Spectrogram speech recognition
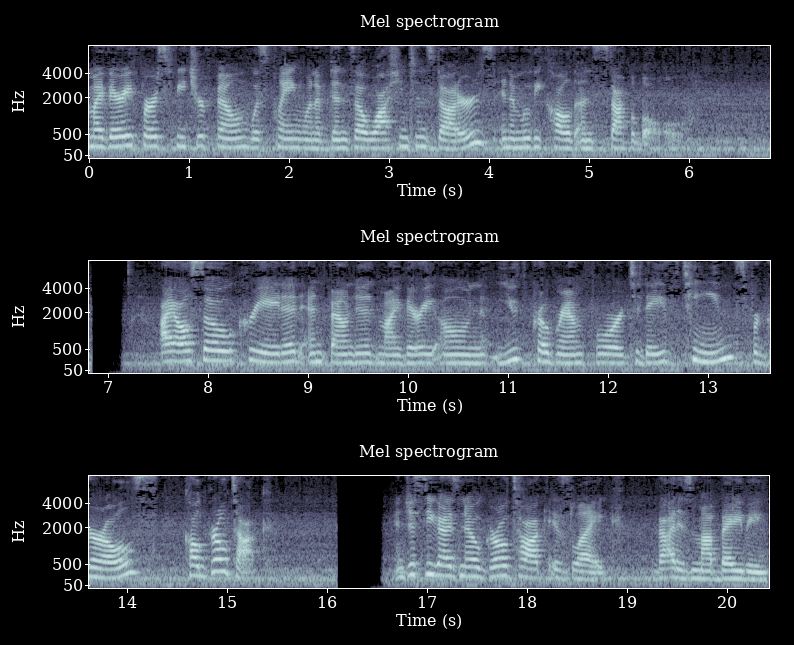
My very first feature film was playing one of Denzel Washington's daughters in a movie called Unstoppable. I also created and founded my very own youth program for today's teens, for girls, called Girl Talk. And just so you guys know, Girl Talk is like, that is my baby.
